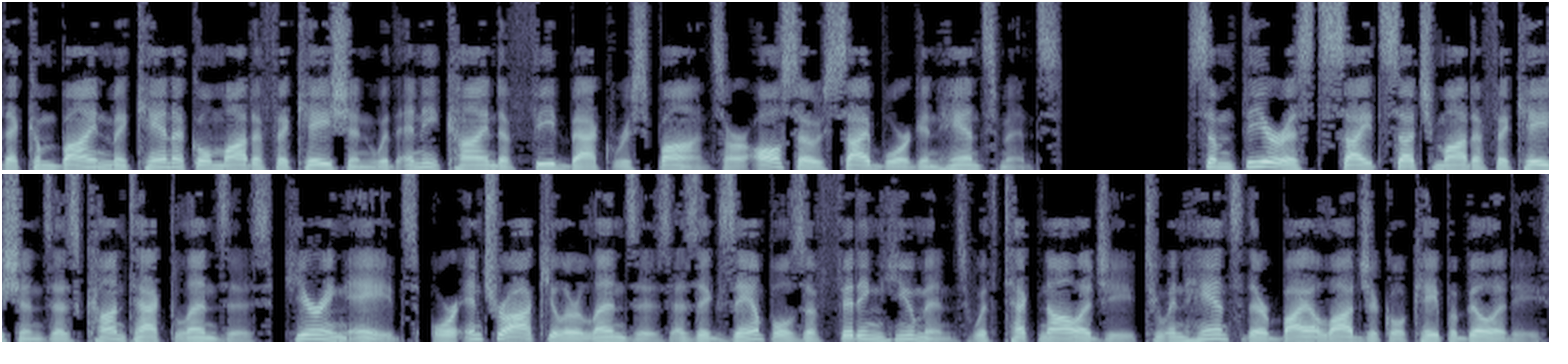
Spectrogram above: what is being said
that combine mechanical modification with any kind of feedback response are also cyborg enhancements. Some theorists cite such modifications as contact lenses, hearing aids, or intraocular lenses as examples of fitting humans with technology to enhance their biological capabilities.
